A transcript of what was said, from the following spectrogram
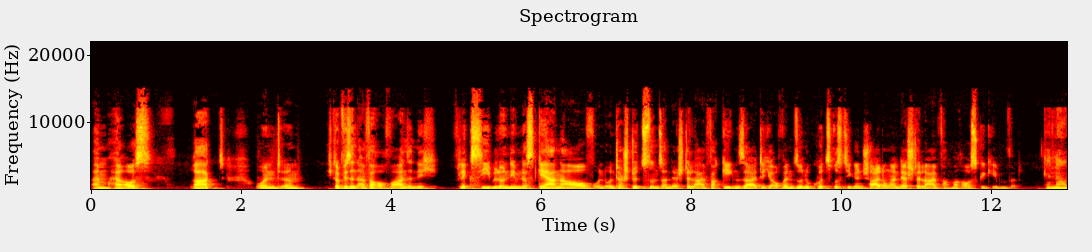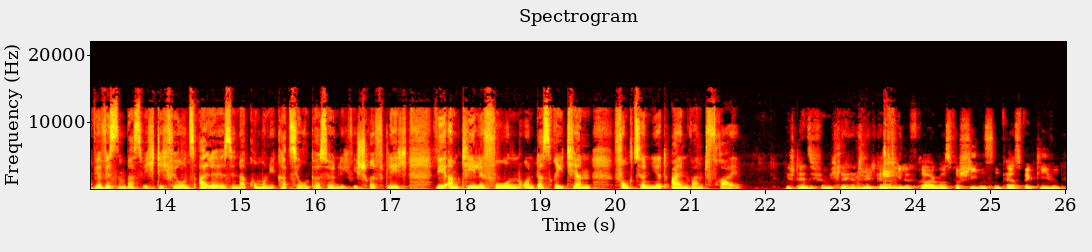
ähm, herausragt. Und ähm, ich glaube, wir sind einfach auch wahnsinnig flexibel und nehmen das gerne auf und unterstützen uns an der Stelle einfach gegenseitig, auch wenn so eine kurzfristige Entscheidung an der Stelle einfach mal rausgegeben wird. Genau, wir wissen, was wichtig für uns alle ist in der Kommunikation, persönlich wie schriftlich, wie am Telefon und das Rädchen funktioniert einwandfrei. Hier stellen sich für mich gleich natürlich ganz viele Fragen aus verschiedensten Perspektiven.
